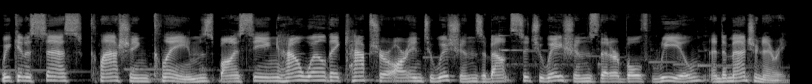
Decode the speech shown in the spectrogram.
We can assess clashing claims by seeing how well they capture our intuitions about situations that are both real and imaginary.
